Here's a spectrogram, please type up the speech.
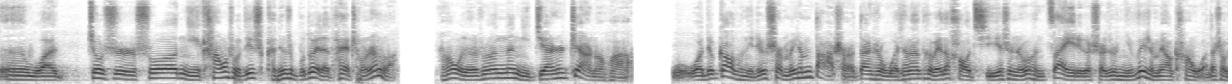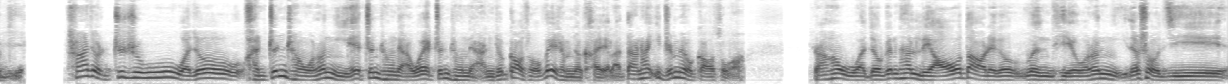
嗯，我就是说，你看我手机是肯定是不对的，他也承认了。然后我就说，那你既然是这样的话，我我就告诉你这个事儿没什么大事儿，但是我现在特别的好奇，甚至我很在意这个事儿，就是你为什么要看我的手机？他就支支吾吾，我就很真诚，我说你也真诚点，我也真诚点，你就告诉我为什么就可以了。但是他一直没有告诉我，然后我就跟他聊到这个问题，我说你的手机。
